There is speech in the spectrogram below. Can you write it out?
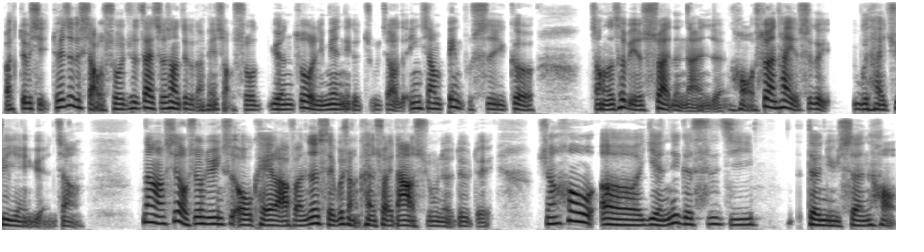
不对不起，对这个小说就是在车上这个短篇小说原作里面那个主角的印象并不是一个。长得特别帅的男人，哈，虽然他也是个舞台剧演员，这样，那西岛秀俊是 OK 啦，反正谁不喜欢看帅大叔呢，对不对？然后，呃，演那个司机的女生，哈，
